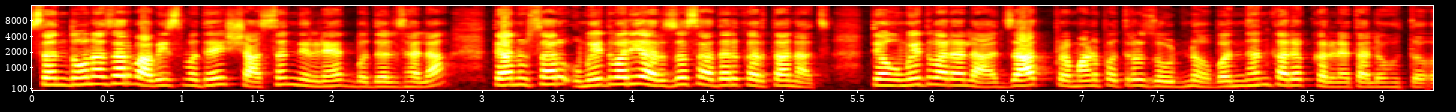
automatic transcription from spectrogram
सन दोन हजार बावीसमध्ये शासन निर्णयात बदल झाला. त्यानुसार उमेदवारी अर्ज सादर करतानाच त्या उमेदवाराला जात प्रमाणपत्र जोडणं बंधनकारक करण्यात आलं होतं.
